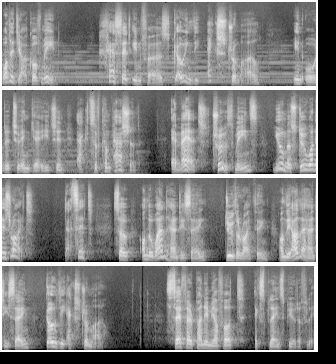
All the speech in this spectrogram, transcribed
what did Yaakov mean? Chesed infers going the extra mile in order to engage in acts of compassion. Emet, truth, means you must do what is right. That's it. So, on the one hand, he's saying, do the right thing. On the other hand, he's saying, go the extra mile. Sefer Panim Yafot explains beautifully.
